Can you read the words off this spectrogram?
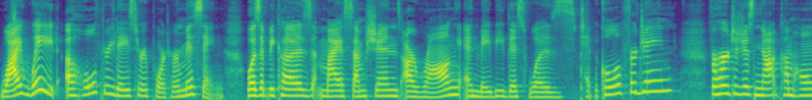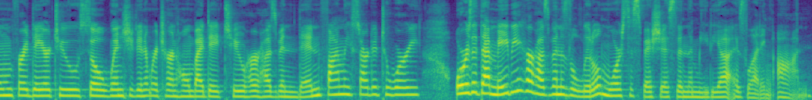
Why wait a whole three days to report her missing? Was it because my assumptions are wrong and maybe this was typical for Jane? For her to just not come home for a day or two, so when she didn't return home by day two, her husband then finally started to worry? Or is it that maybe her husband is a little more suspicious than the media is letting on?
